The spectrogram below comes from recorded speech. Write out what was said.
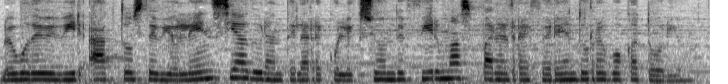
luego de vivir actos de violencia durante la recolección de firmas para el referendo revocatorio.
